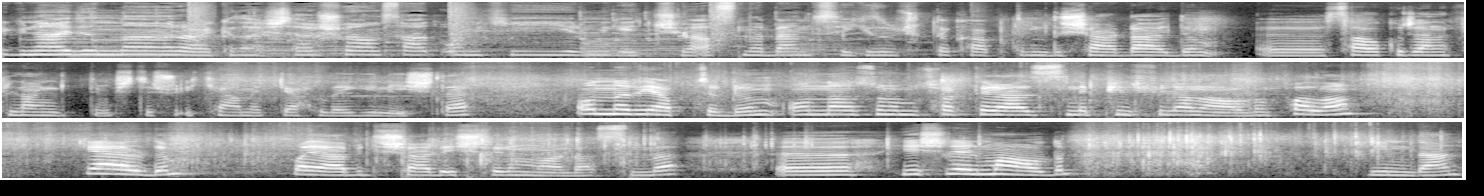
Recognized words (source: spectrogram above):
Günaydınlar arkadaşlar. Şu an saat 12'yi 20 geçiyor. Aslında ben 8.30'da kalktım. Dışarıdaydım. Ee, sağlık ocağına falan gittim. İşte şu ikametgahla ilgili işler. Onları yaptırdım. Ondan sonra mutfak terazisinde pil falan aldım falan. Geldim. Bayağı bir dışarıda işlerim vardı aslında. Ee, yeşil elma aldım. Bim'den.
